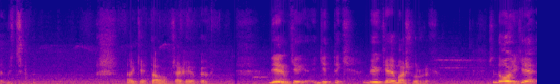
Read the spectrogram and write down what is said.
Tabii. Okey tamam şaka yapıyorum. Diyelim ki gittik bir ülkeye başvurduk. Şimdi o ülke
